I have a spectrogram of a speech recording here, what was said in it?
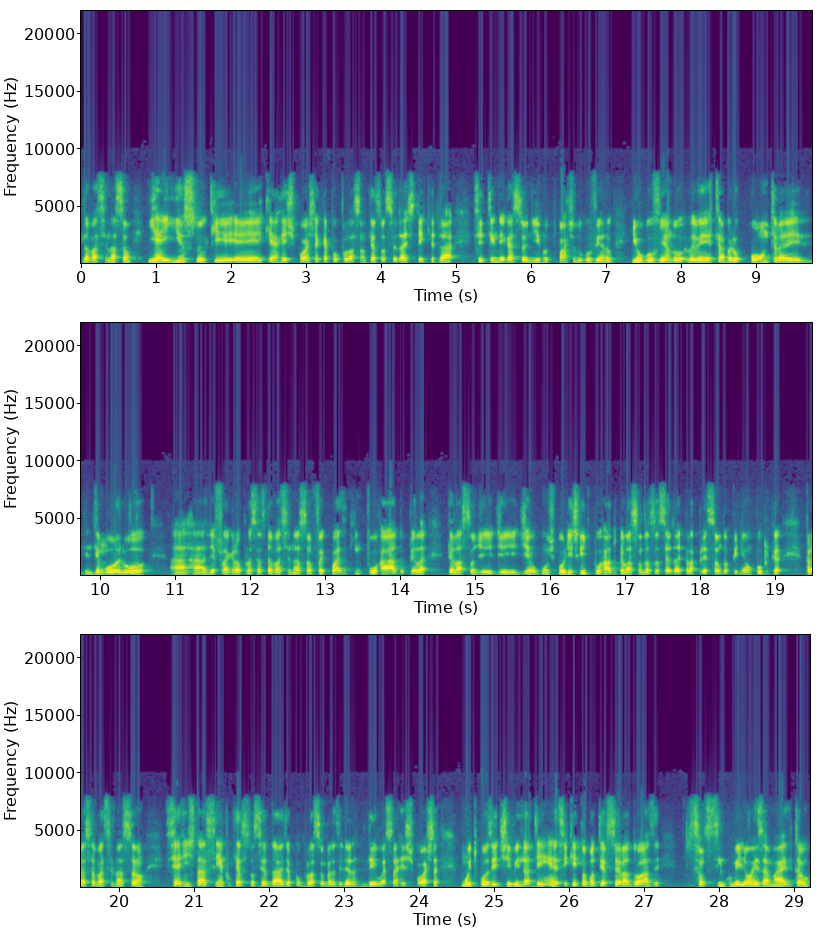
da vacinação. E é isso que é, que é a resposta que a população, que a sociedade tem que dar. Se tem negacionismo por parte do governo e o governo é, trabalhou contra, demorou a, a, deflagrar o processo da vacinação, foi quase que empurrado pela, pela ação de, de, de, alguns políticos, empurrado pela ação da sociedade, pela pressão da opinião pública para essa vacinação. Se a gente está assim, é porque a sociedade, a população brasileira deu essa resposta muito positiva. Ainda tem, assim, quem tomou terceira dose são 5 milhões a mais. Então,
